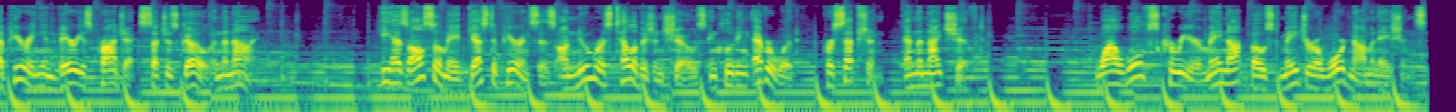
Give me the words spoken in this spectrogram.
appearing in various projects such as Go and the Nine. He has also made guest appearances on numerous television shows including Everwood, Perception, and The Night Shift. While Wolf's career may not boast major award nominations,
